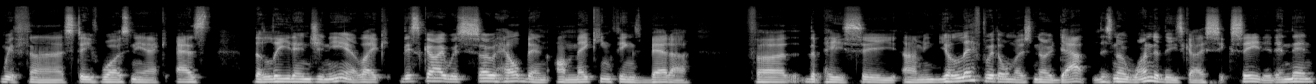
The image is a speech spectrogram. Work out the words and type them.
with uh, Steve Wozniak as the lead engineer. Like this guy was so hell bent on making things better for the PC. I mean, you're left with almost no doubt. There's no wonder these guys succeeded. And then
